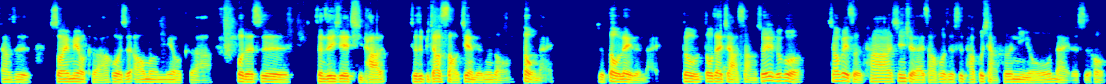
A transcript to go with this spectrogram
像是 soy milk 啊，或者是 almond milk 啊，或者是。甚至一些其他就是比较少见的那种豆奶，就豆类的奶，都都在架上。所以如果消费者他心血来潮，或者是他不想喝牛奶的时候，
